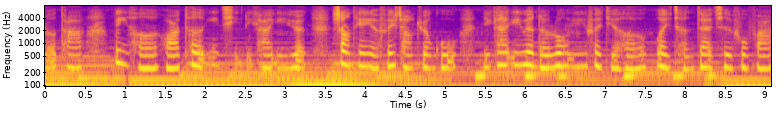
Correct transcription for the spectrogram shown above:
了他，并和华特一起离开医院。上天也非常眷顾，离开医院的洛伊肺结核未曾再次复发。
